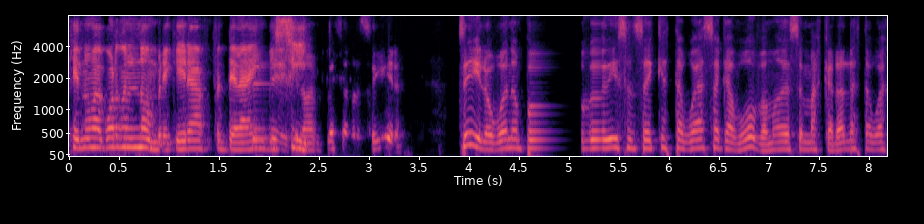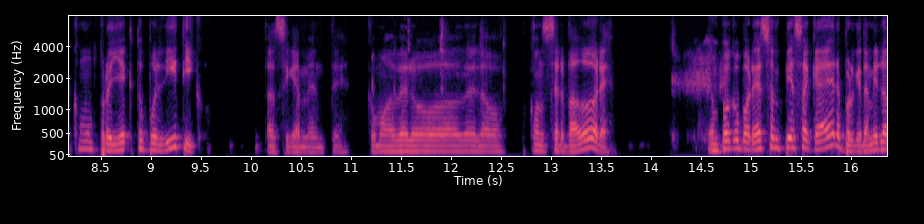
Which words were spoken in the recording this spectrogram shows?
que no me acuerdo el nombre, que era de la. Sí, empieza a perseguir. Sí, lo bueno un poco dicen, ¿sabes que esta weá se acabó? Vamos a desenmascararla, esta weá es como un proyecto político, básicamente, como de, de los conservadores. Y un poco por eso empieza a caer, porque también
